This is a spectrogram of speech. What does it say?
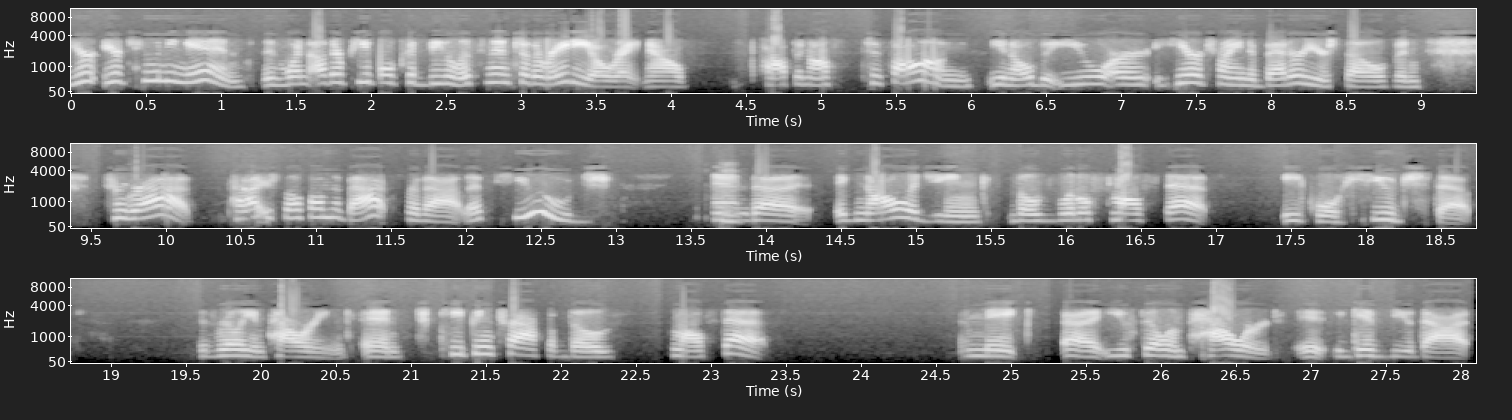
you're you're tuning in and when other people could be listening to the radio right now popping off to songs you know but you are here trying to better yourself and congrats. Pat yourself on the back for that. That's huge. Mm-hmm. and uh acknowledging those little small steps equal huge steps is really empowering and keeping track of those small steps make uh, you feel empowered. It, it gives you that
